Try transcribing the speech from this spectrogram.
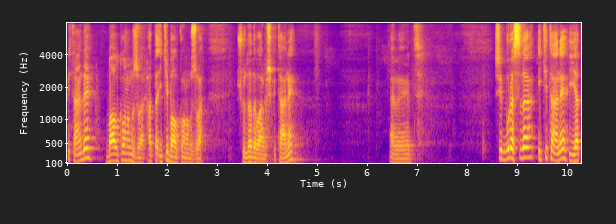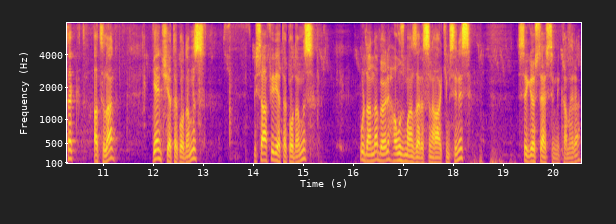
bir tane de balkonumuz var. Hatta iki balkonumuz var. Şurada da varmış bir tane. Evet. Şimdi burası da iki tane yatak atılan genç yatak odamız. Misafir yatak odamız. Buradan da böyle havuz manzarasına hakimsiniz. Size göstersin bir kamera.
